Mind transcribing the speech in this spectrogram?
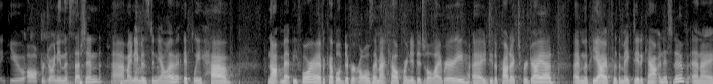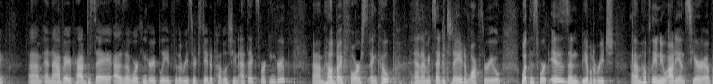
Thank you all for joining this session. Uh, my name is Daniela. If we have not met before, I have a couple of different roles. I'm at California Digital Library. I do the product for Dryad. I'm the PI for the Make Data Count initiative, and I um, am now very proud to say, as a working group lead for the Research Data Publishing Ethics Working Group, um, held by Force and COPE. And I'm excited today to walk through what this work is and be able to reach um, hopefully a new audience here of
